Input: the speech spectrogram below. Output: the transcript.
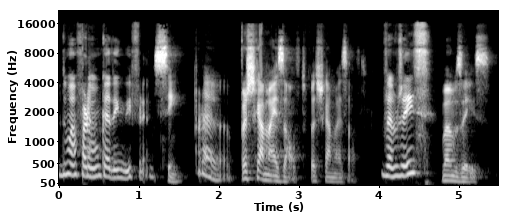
De uma forma um bocadinho diferente. Sim, para, para chegar mais alto. Para chegar mais alto. Vamos a isso? Vamos a isso.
